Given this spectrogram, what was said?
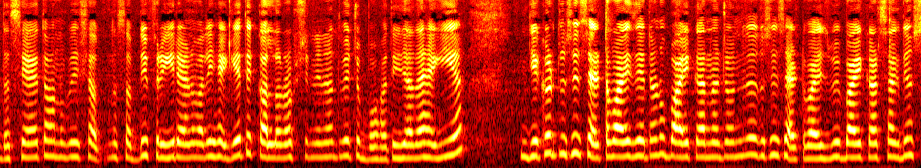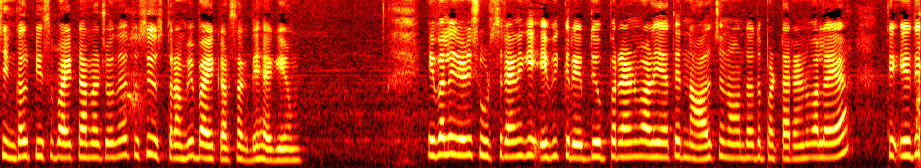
ਦੱਸਿਆ ਹੈ, ਤੁਹਾਨੂੰ ਵੀ ਸਭ ਦੀ ਫ੍ਰੀ ਰਹਿਣ ਵਾਲੀ ਹੈਗੀ ਹੈ ਤੇ ਕਲਰ ਆਪਸ਼ਨ ਇਹਨਾਂ ਦੇ ਵਿੱਚ ਬਹੁਤ ਹੀ ਜ਼ਿਆਦਾ ਹੈਗੀ ਆ। ਜੇਕਰ ਤੁਸੀਂ ਸੈੱਟ ਵਾਈਜ਼ ਇਹਨਾਂ ਨੂੰ ਬਾਈ ਕਰਨਾ ਚਾਹੁੰਦੇ ਹੋ, ਤਾਂ ਤੁਸੀਂ ਸੈੱਟ ਵਾਈਜ਼ ਵੀ ਬਾਈ ਕਰ ਸਕਦੇ ਹੋ ਸਿੰਗਲ ਪੀਸ ਬਾਈ ਕਰਨਾ ਚਾਹੁੰਦੇ ਹੋ ਤੁਸੀਂ ਉਸ ਤਰ੍ਹਾਂ ਵੀ ਬਾਈ ਕਰ ਸਕਦੇ ਹੈਗੇ ਹੋ। ਇਹ ਵਾਲੇ ਜਿਹੜੇ ਸ਼ੂਟਸ ਰਹਿਣਗੇ, ਇਹ ਵੀ ਕਰੇਪ ਦੇ ਉੱਪਰ ਰਹਿਣ ਵਾਲੇ ਆ ਤੇ ਨਾਲ ਚਨਾਉਣ ਦਾ ਦੁਪੱਟਾ ਰਹਿਣ ਵਾਲਾ ਆ। ਤੇ ਇਹਦੇ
